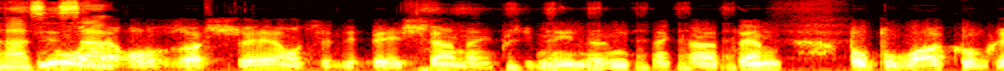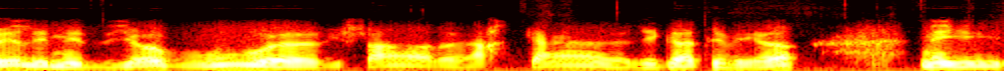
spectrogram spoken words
Ah, Nous, on, ça. a- on rushait, on s'est dépêché en imprimé une cinquantaine pour pouvoir couvrir les médias, vous, euh, Richard, euh, Arcan, euh, les gars à TVA. Mais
